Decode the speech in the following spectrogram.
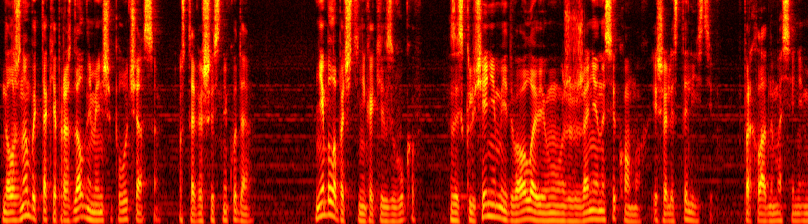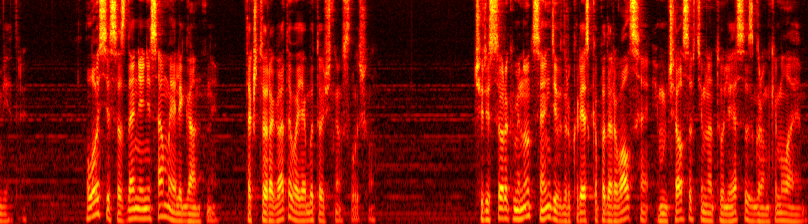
Должно быть, так я прождал не меньше получаса, уставившись никуда. Не было почти никаких звуков, за исключением едва уловимого жужжания насекомых и шелеста листьев в прохладном осеннем ветре. Лоси создания не самые элегантные, так что рогатого я бы точно услышал. Через 40 минут Сэнди вдруг резко подорвался и умчался в темноту леса с громким лаем.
